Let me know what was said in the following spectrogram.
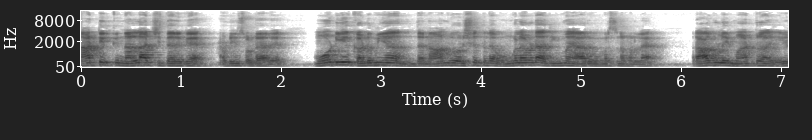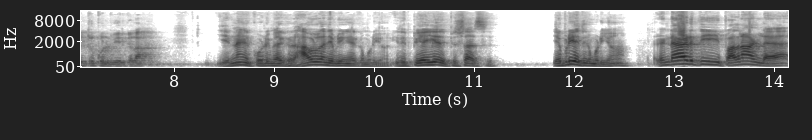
நாட்டிற்கு நல்லாட்சி தருக அப்படின்னு சொல்றாரு. மோடியை கடுமையா இந்த நான்கு வருஷத்துல உங்களை விட அதிகமா யாரும் விமர்சனம் பண்ணல ராகுலை மாற்றா ஏற்றுக்கொள்வீர்களா? என்னங்க கொடுமையாக இருக்குது? ராகுல் காந்தி எப்படிங்க ஏற்க முடியும்? இது பேயே அது பிசாசு. எப்படி ஏற்றுக்க முடியும்? ரெண்டாயிரத்தி பதினாலில்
